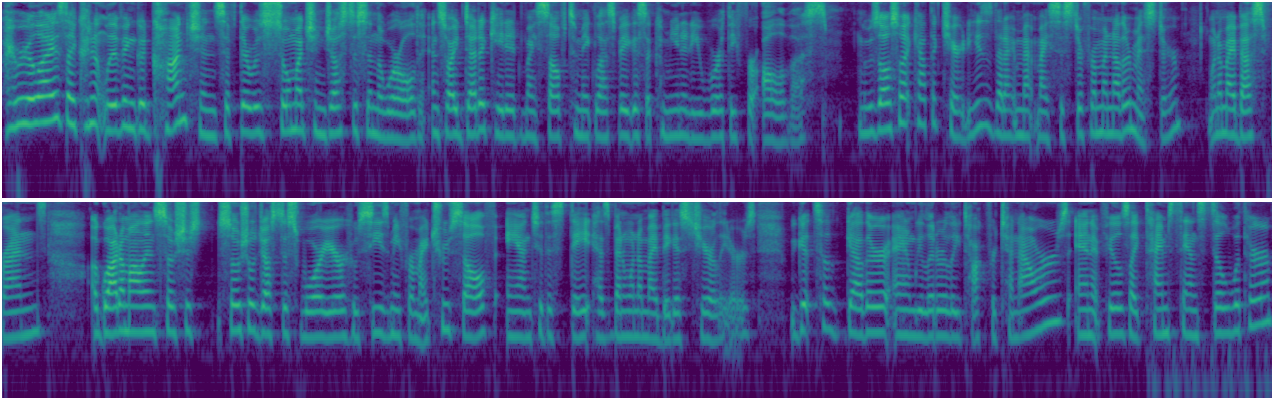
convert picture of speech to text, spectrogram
I realized I couldn't live in good conscience if there was so much injustice in the world, and so I dedicated myself to make Las Vegas a community worthy for all of us. It was also at Catholic Charities that I met my sister from another mister, one of my best friends, a Guatemalan social, social justice warrior who sees me for my true self and to this date has been one of my biggest cheerleaders. We get together and we literally talk for 10 hours, and it feels like time stands still with her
